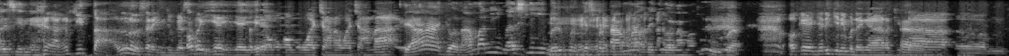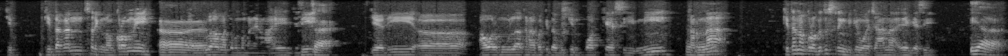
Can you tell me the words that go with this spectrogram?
Haris ini Kan kita, lu sering juga Oh sering, iya iya sering iya. ngomong-ngomong wacana-wacana gitu. Ya jual nama nih Maris nih. Baru podcast pertama udah jual nama gua. Oke, jadi gini pendengar Kita em, ki- kita kan sering nongkrong nih Eh, Gua sama teman-teman yang lain. Jadi Sa- jadi eh, awal mula kenapa kita bikin podcast ini Mhm. Karena kita nongkrong itu sering bikin wacana ya gak sih? Iya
